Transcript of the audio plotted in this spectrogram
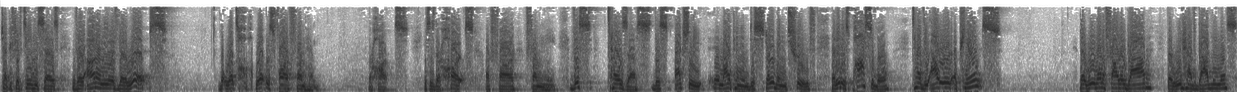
chapter 15 he says, they honor me with their lips, but what's, what is far from him? Their hearts. He says their hearts are far from me. This tells us, this actually, in my opinion, disturbing truth, that it is possible to have the outward appearance that we want to follow God, that we have godliness,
